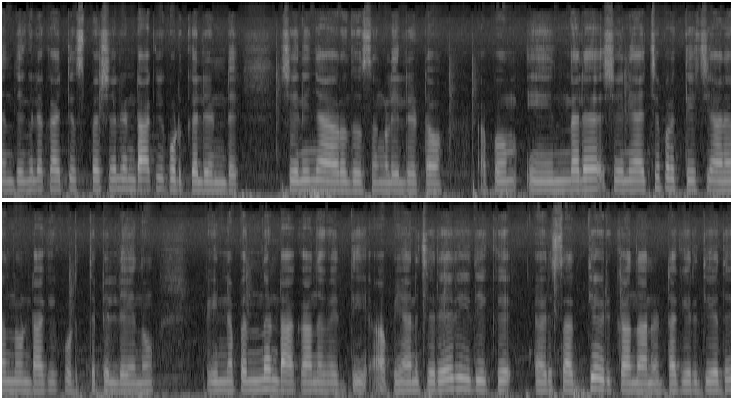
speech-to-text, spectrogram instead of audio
എന്തെങ്കിലുമൊക്കെ ആയിട്ട് സ്പെഷ്യൽ ഉണ്ടാക്കി കൊടുക്കലുണ്ട് ശനി ഞായറും ദിവസങ്ങളിൽ കേട്ടോ അപ്പം ഇന്നലെ ശനിയാഴ്ച പ്രത്യേകിച്ച് ഞാനൊന്നും ഉണ്ടാക്കി കൊടുത്തിട്ടില്ലായിരുന്നു പിന്നെ അപ്പം ഇന്ന് ഉണ്ടാക്കാമെന്ന് കരുതി. അപ്പോൾ ഞാൻ ചെറിയ രീതിക്ക് ഒരു സദ്യ ഒരുക്കാമെന്നാണ് കേട്ടോ കരുതിയത്.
